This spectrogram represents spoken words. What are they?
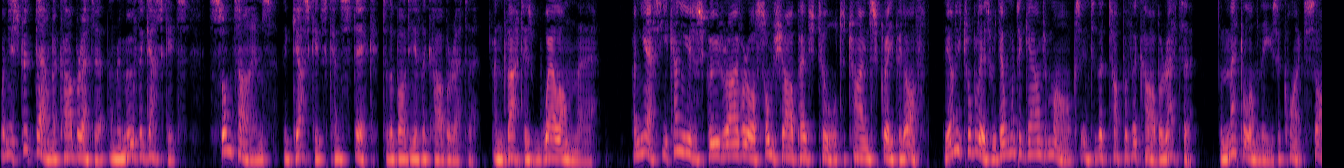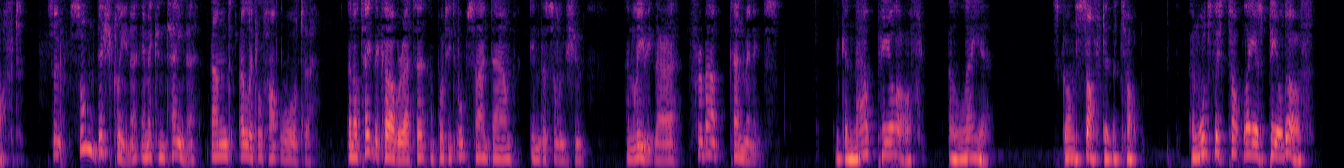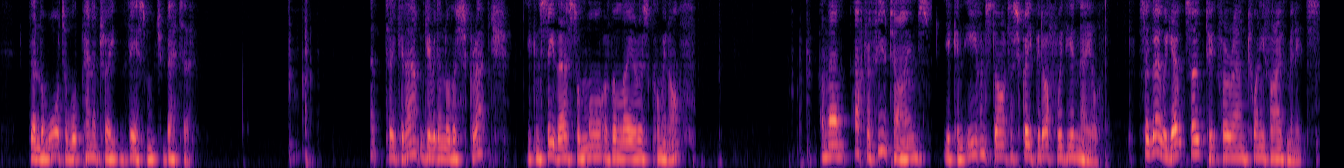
When you strip down a carburettor and remove the gaskets, sometimes the gaskets can stick to the body of the carburettor and that is well on there. And yes, you can use a screwdriver or some sharp-edged tool to try and scrape it off. The only trouble is we don't want to gouge marks into the top of the carburettor. The metal on these are quite soft. So some dish cleaner in a container and a little hot water. Then I'll take the carburettor and put it upside down in the solution and leave it there for about 10 minutes. We can now peel off a layer. It's gone soft at the top. And once this top layer is peeled off, then the water will penetrate this much better. Take it out and give it another scratch. You can see there some more of the layer is coming off. And then after a few times, you can even start to scrape it off with your nail. So there we go, soaked it for around 25 minutes.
